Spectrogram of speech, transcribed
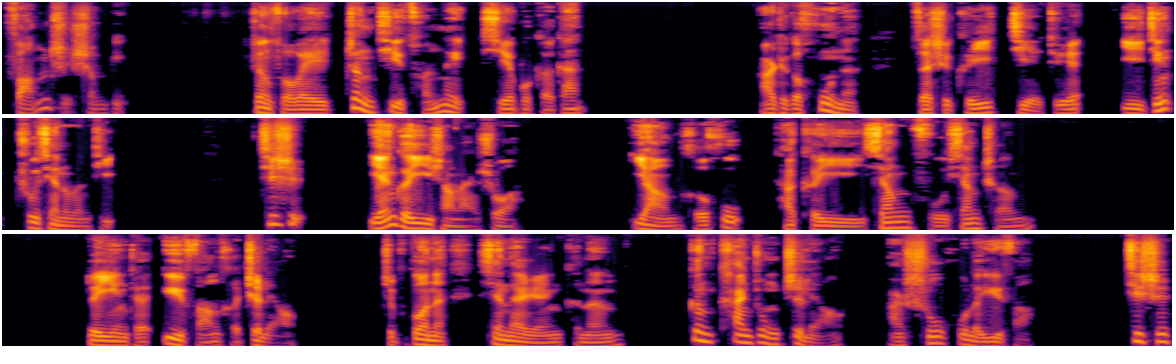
防止生病，正所谓正气存内，邪不可干。而这个护呢，则是可以解决已经出现的问题。其实，严格意义上来说，养和护它可以相辅相成。对应着预防和治疗，只不过呢，现代人可能更看重治疗而疏忽了预防。其实，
